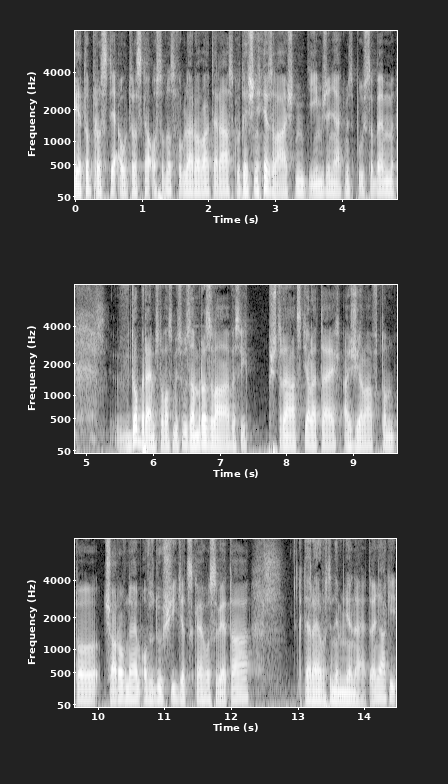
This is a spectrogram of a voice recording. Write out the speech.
Je to prostě autorská osobnost Foglarova, která skutečně je zvláštní tím, že nějakým způsobem v dobrém slova smyslu zamrzla ve svých 14 letech a žila v tomto čarovném ovzduší dětského světa, které je vlastně neměné. To je nějaký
